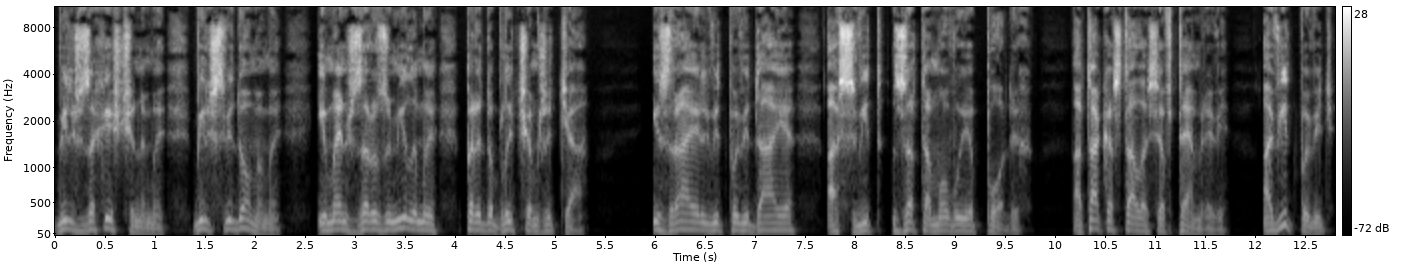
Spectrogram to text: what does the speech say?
більш захищеними, більш свідомими і менш зарозумілими перед обличчям життя. Ізраїль відповідає, а світ затамовує подих. Атака сталася в темряві, а відповідь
